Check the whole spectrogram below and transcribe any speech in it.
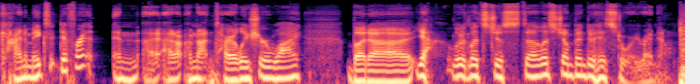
kind of makes it different. And I, am not entirely sure why, but uh, yeah, let's just uh, let's jump into his story right now.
